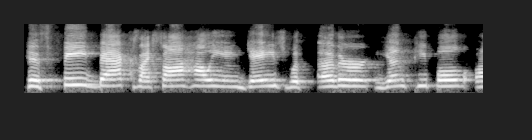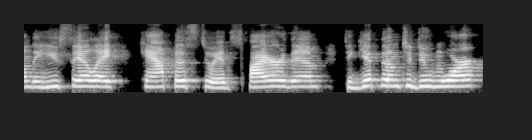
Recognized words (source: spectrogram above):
his feedback because I saw how he engaged with other young people on the UCLA campus to inspire them, to get them to do more.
